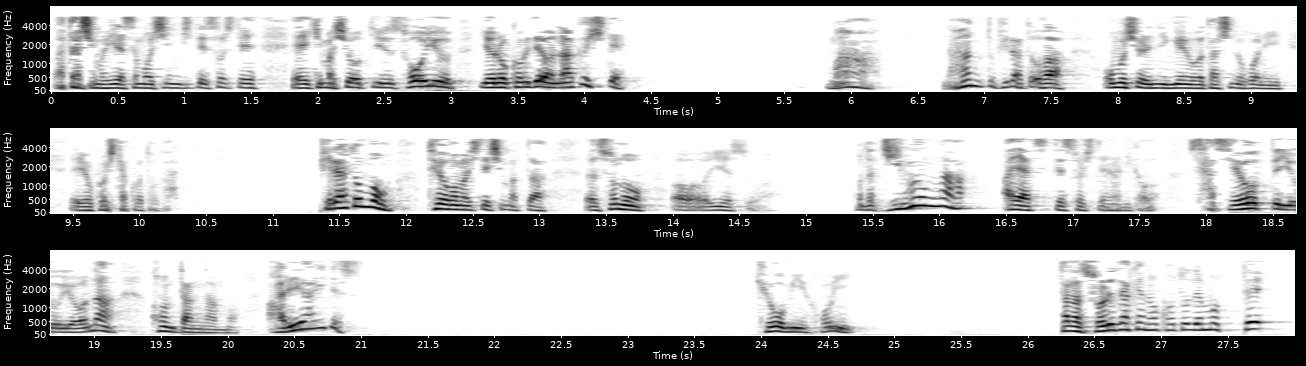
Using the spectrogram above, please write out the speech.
私もイエス様を信じて、そして行きましょうという、そういう喜びではなくして、まあ、なんとピラトは面白い人間を私の方によこしたことがあって、ピラトも手を回してしまった、そのイエスを、今度は自分が操って、そして何かをさせようっていうような魂胆がもうありありです。興味本位。ただそれだけのことでもって、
